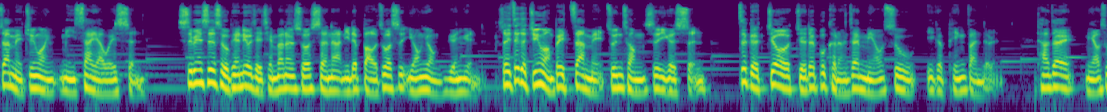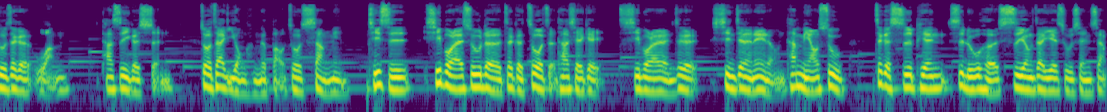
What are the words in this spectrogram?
赞美君王弥赛亚为神。诗篇四十五篇六节前半段说：“神啊，你的宝座是永永远远的。”所以这个君王被赞美尊崇是一个神，这个就绝对不可能在描述一个平凡的人。他在描述这个王，他是一个神，坐在永恒的宝座上面。其实希伯来书的这个作者，他写给希伯来人这个信件的内容，他描述这个诗篇是如何适用在耶稣身上。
